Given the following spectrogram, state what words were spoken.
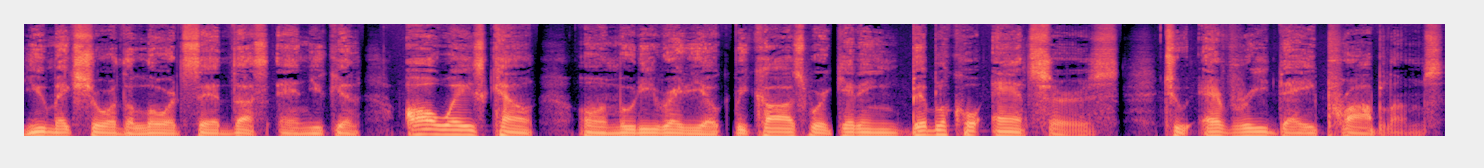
you make sure the Lord said thus, and you can always count on Moody Radio because we're getting biblical answers to everyday problems.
